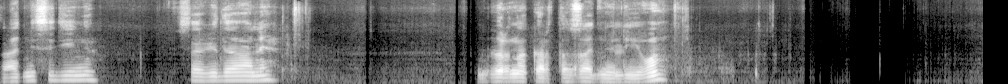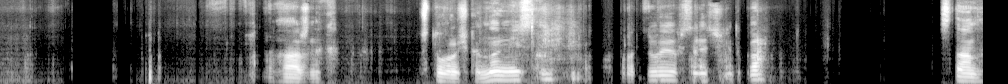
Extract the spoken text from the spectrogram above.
Заднє сидіння. Все в ідеалі. Дверна карта задня ліва. Багажник. Шторочка на місці. Працює все чітко. Стан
